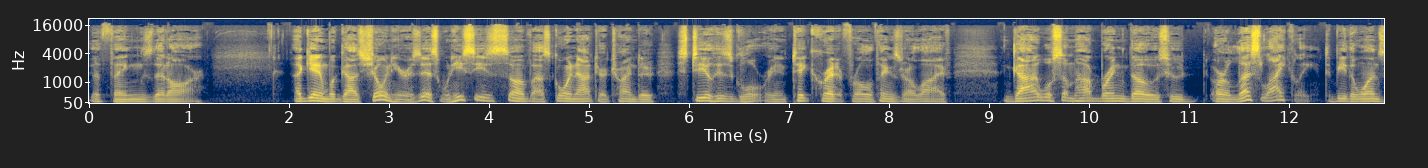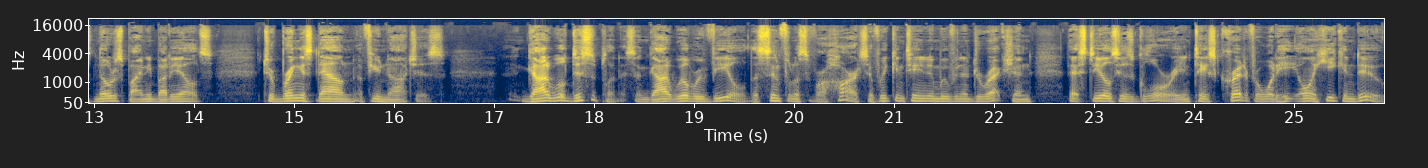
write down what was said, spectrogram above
the things that are. Again, what God's showing here is this when he sees some of us going out there trying to steal his glory and take credit for all the things in our life, God will somehow bring those who are less likely to be the ones noticed by anybody else to bring us down a few notches. God will discipline us and God will reveal the sinfulness of our hearts if we continue to move in a direction that steals his glory and takes credit for what he only he can do.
